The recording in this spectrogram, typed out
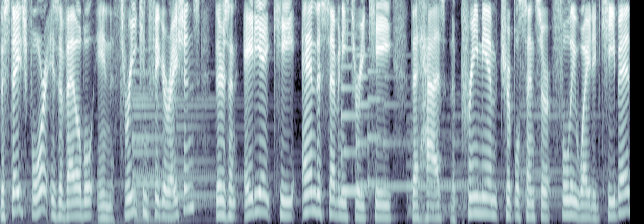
The Stage 4 is available in three configurations. There's an 88 key and a 73 key that has the premium triple sensor fully weighted keybed.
